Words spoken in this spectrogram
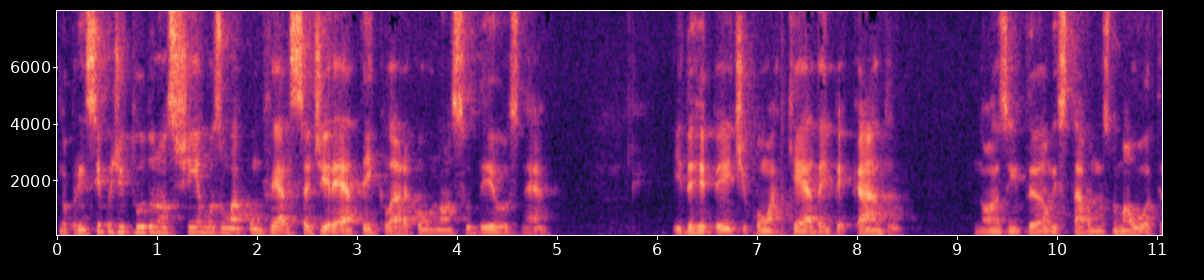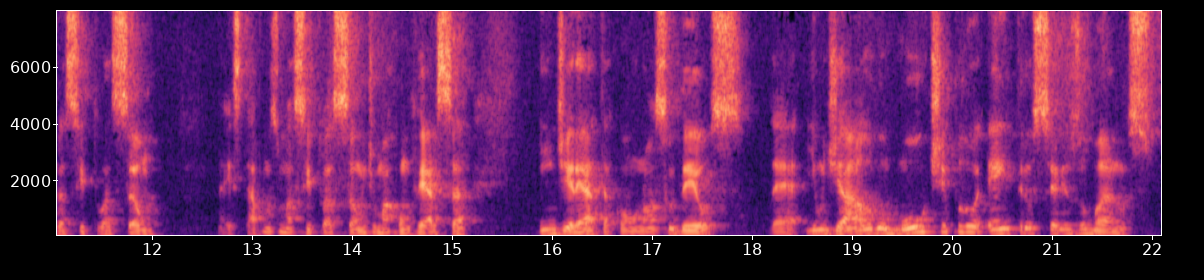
no princípio de tudo nós tínhamos uma conversa direta e clara com o nosso Deus, né? E de repente, com a queda em pecado, nós então estávamos numa outra situação. Né? Estávamos numa situação de uma conversa indireta com o nosso Deus né? e um diálogo múltiplo entre os seres humanos.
